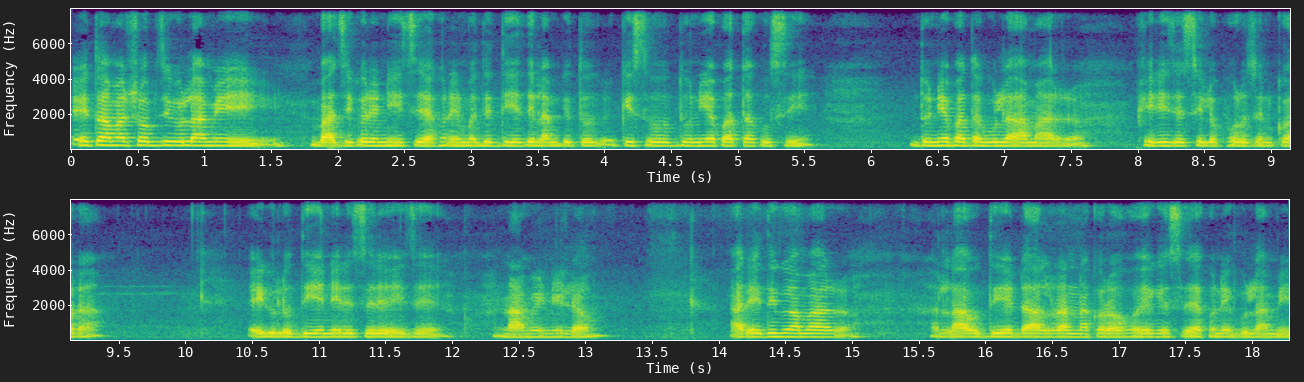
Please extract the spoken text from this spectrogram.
এই তো আমার সবজিগুলো আমি বাজি করে নিয়েছি, এখন এর মধ্যে দিয়ে দিলাম কিন্তু কিছু দুনিয়া পাতা কুচি। দুনিয়া পাতাগুলো আমার ফ্রিজে ছিল ফ্রোজেন করা। এগুলো দিয়ে নেড়ে চেড়ে এই যে নামিয়ে নিলাম। আর এদিকে আমার লাউ দিয়ে ডাল রান্না করা হয়ে গেছে, এখন এগুলো আমি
